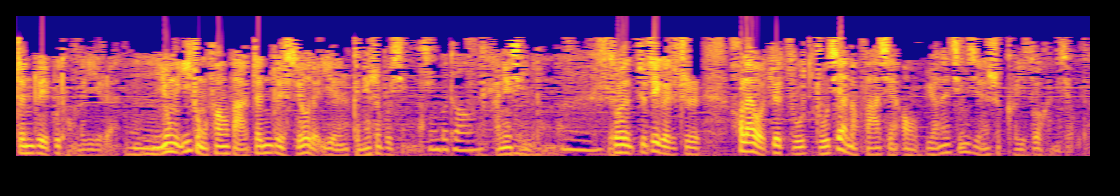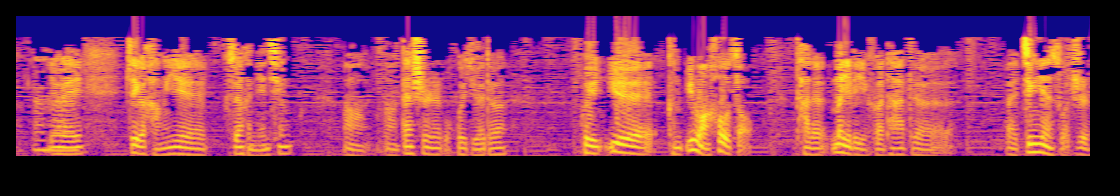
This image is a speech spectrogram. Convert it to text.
针对不同的艺人，嗯、你用一种方法针对所有的艺人肯定是不行的，行不通，肯定行不通的。嗯，所以就这个就是后来我觉得逐逐渐的发现，哦，原来经纪人是可以做很久的，嗯、因为这个行业虽然很年轻，啊啊，但是我会觉得会越可能越往后走，它的魅力和它的呃经验所致，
